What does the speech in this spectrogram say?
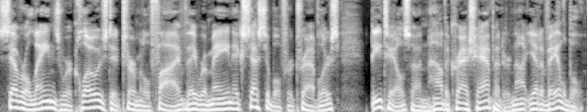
Several lanes were closed at Terminal 5. They remain accessible for travelers. Details on how the crash happened are not yet available.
